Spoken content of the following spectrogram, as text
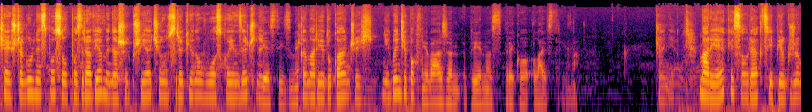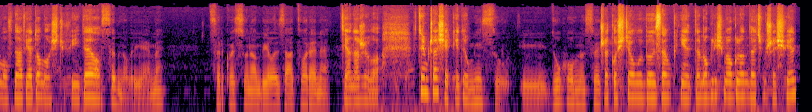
Dzisiaj w szczególny sposób pozdrawiamy naszych przyjaciół z regionów włoskojęzycznych. jest Marię Dukanczyś, niech będzie je važan prijenos preko live streama. Pochwalenie. Maria, jakie są reakcje pielgrzymów na wiadomość wideo crkve su nam bile zatvorene, na żywo? W tym czasie, kiedy misu i nasze kościoły były zamknięte, mogliśmy oglądać msze święte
